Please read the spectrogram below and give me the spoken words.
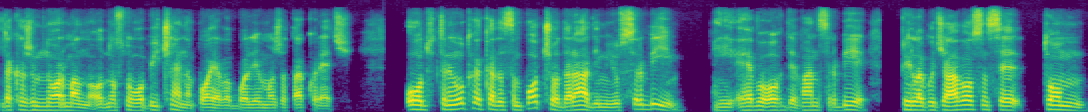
da kažem, normalno, odnosno uobičajena pojava, bolje možda tako reći. Od trenutka kada sam počeo da radim i u Srbiji, i evo ovde van Srbije, prilagođavao sam se tom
